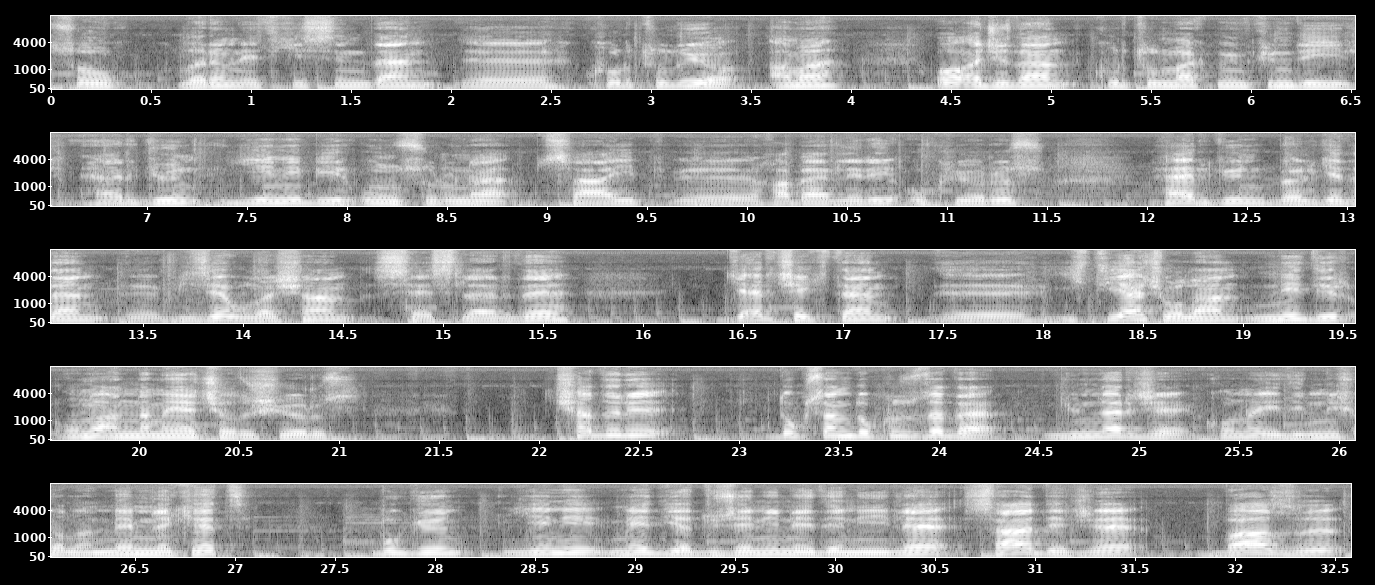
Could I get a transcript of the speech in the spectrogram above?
soğukların etkisinden e, kurtuluyor ama o acıdan kurtulmak mümkün değil. Her gün yeni bir unsuruna sahip e, haberleri okuyoruz. Her gün bölgeden e, bize ulaşan seslerde gerçekten e, ihtiyaç olan nedir onu anlamaya çalışıyoruz. Çadırı 99'da da günlerce konu edilmiş olan memleket bugün yeni medya düzeni nedeniyle sadece bazı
